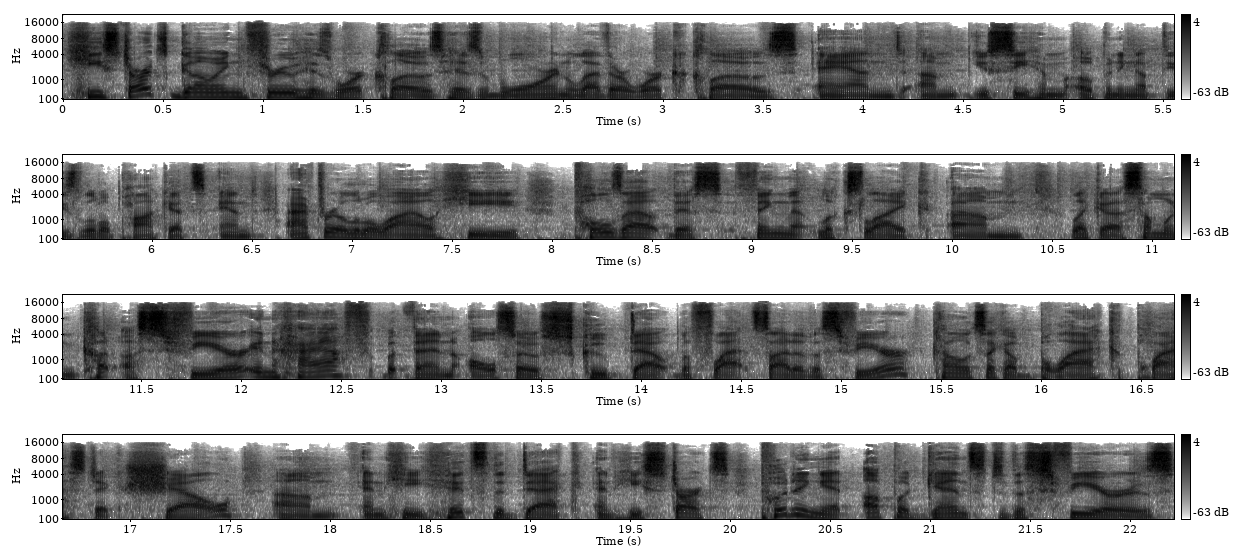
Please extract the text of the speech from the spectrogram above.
he starts going through his work clothes, his worn leather work clothes, and um, you see him opening up these little pockets. And after a little while, he pulls out this thing that looks like um, like a, someone cut a sphere in half, but then also scooped out the flat side of the sphere. Kind of looks like a black plastic shell. Um, and he hits the deck and he starts putting it up against the spheres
